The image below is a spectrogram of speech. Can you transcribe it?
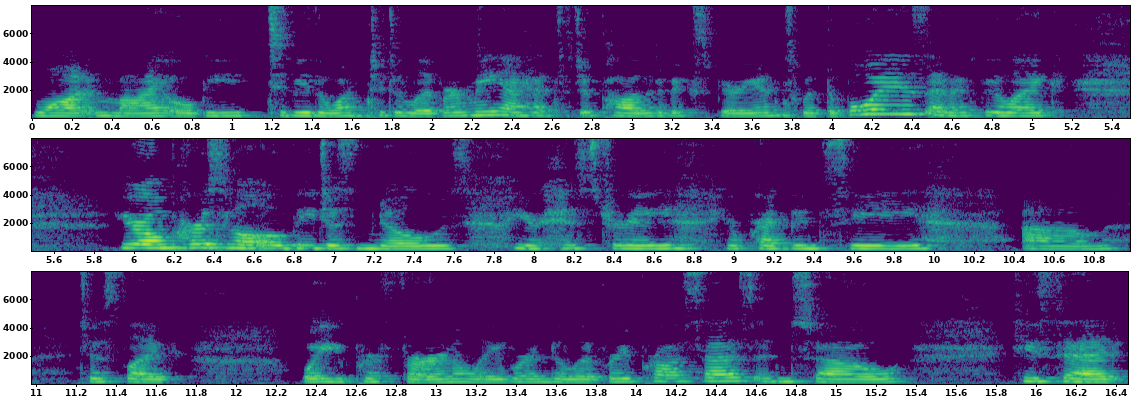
want my OB to be the one to deliver me. I had such a positive experience with the boys and I feel like your own personal OB just knows your history, your pregnancy, um, just like what you prefer in a labor and delivery process. And so he said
